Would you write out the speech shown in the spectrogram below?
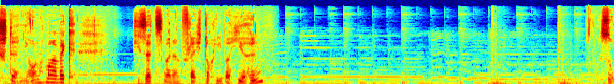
Die Haltestellen hier auch noch mal weg. Die setzen wir dann vielleicht doch lieber hier hin. So.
